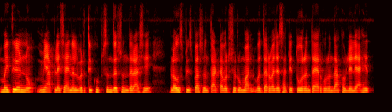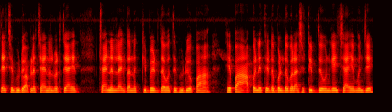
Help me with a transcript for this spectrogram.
मैत्रिणींनो मी आपल्या चॅनलवरती खूप सुंदर सुंदर असे ब्लाऊज पीसपासून ताटावरचे रुमाल व दरवाजासाठी तोरण तयार करून दाखवलेले आहेत. त्याचे व्हिडिओ आपल्या चॅनलवरती आहेत. चॅनलला एकदा नक्की भेट द्यावं ते व्हिडिओ पहा. हे पहा आपण येथे डबल डबल असे टिप देऊन घ्यायचे आहे. म्हणजे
